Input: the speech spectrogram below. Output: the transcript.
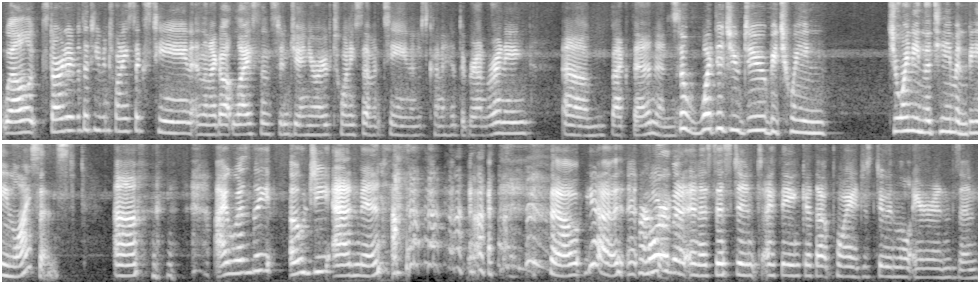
well, it started with the team in 2016, and then I got licensed in January of 2017, and just kind of hit the ground running um, back then. And So what did you do between joining the team and being licensed? uh, I was the OG admin. so yeah, more of a, an assistant, I think, at that point, just doing little errands and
